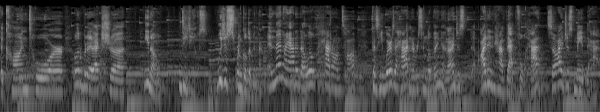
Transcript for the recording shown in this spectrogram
the contour, a little bit of extra, you know, details. We just sprinkled them in there. And then I added a little hat on top because he wears a hat in every single thing and I just, I didn't have that full hat, so I just made the hat.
